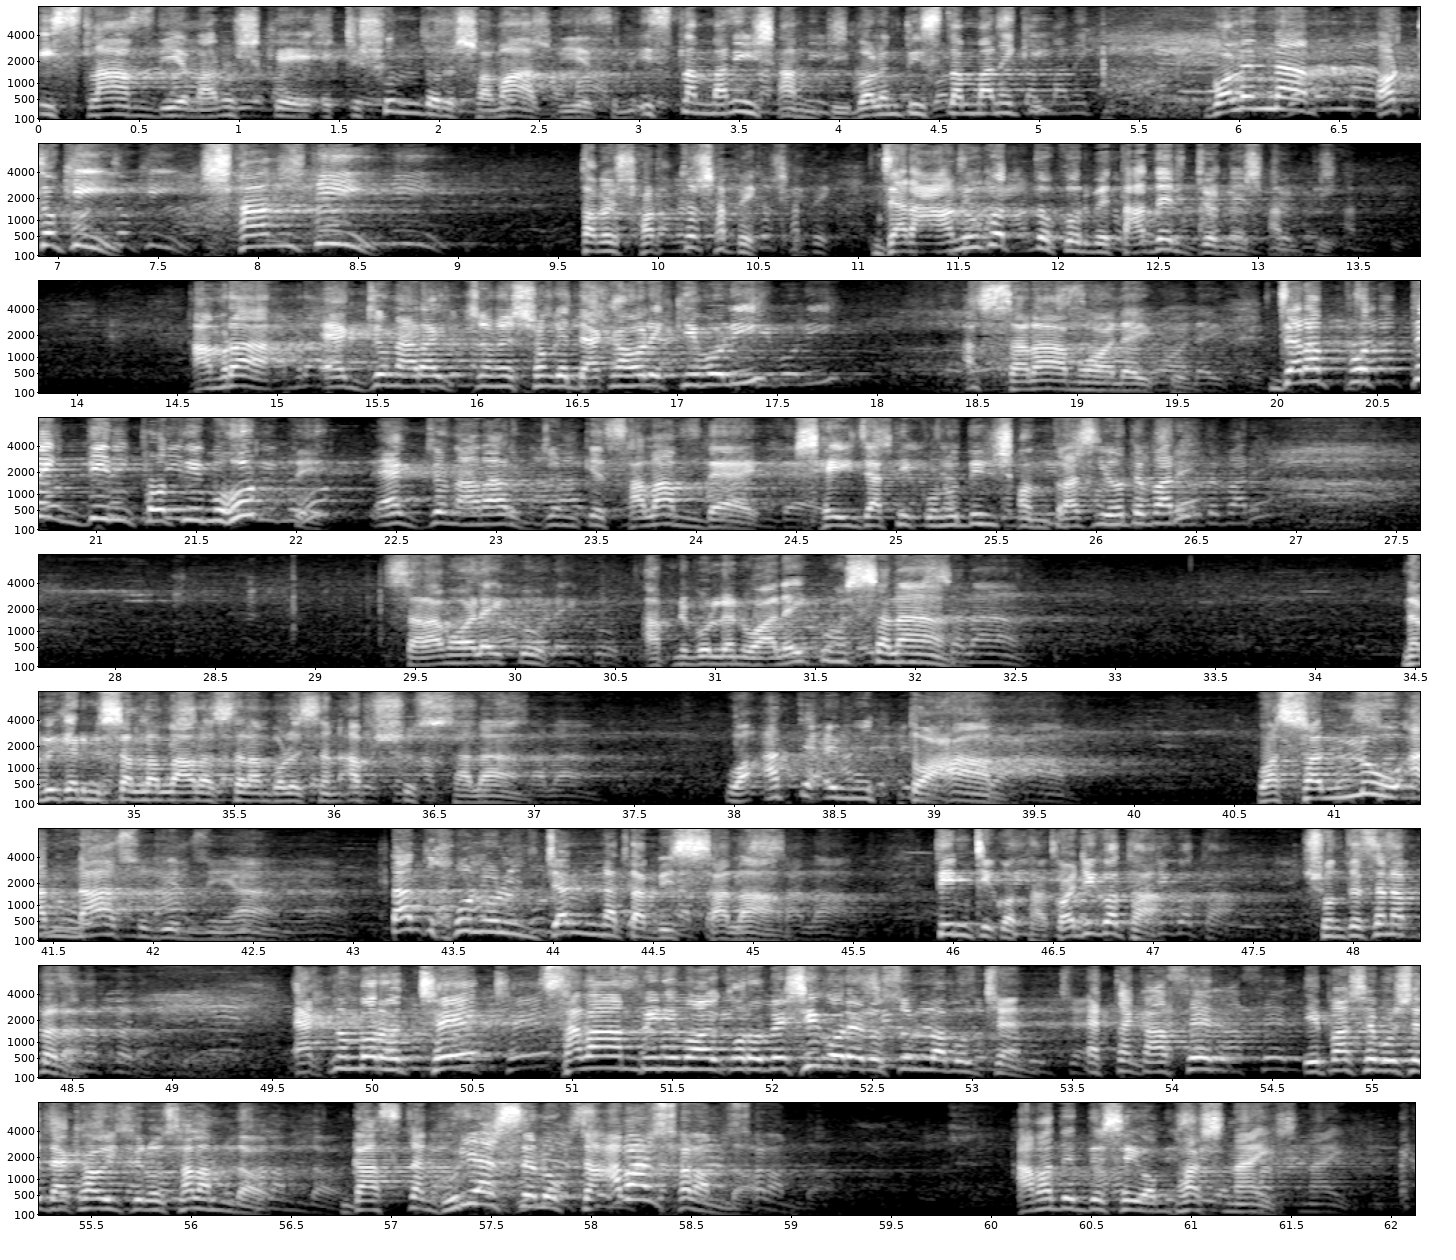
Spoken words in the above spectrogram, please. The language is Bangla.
ইসলাম দিয়ে মানুষকে একটি সুন্দর সমাজ দিয়েছেন। ইসলাম মানেই শান্তি। বলেন তো ইসলাম মানে কি? বলেন না, অর্থ কি? শান্তি। তবে শর্ত সাপেক্ষে, যারা আনুগত্য করবে তাদের জন্য শান্তি। আমরা একজন আর সঙ্গে দেখা হলে কি বলি? আসসালাম আলাইকুম। যারা প্রত্যেক দিন প্রতি মুহূর্তে একজন আর একজনকে সালাম দেয়, সেই জাতি কোনোদিন সন্ত্রাসী হতে পারে? সালাম আলাইকুম। আপনি বললেন, ওয়ালাইকুম আসসালাম। নবী করিম সাল্লাল্লাহু আলাইহি সাল্লাম বলেছেন, আফসুস সালাম ওয়া আতইমুত তুআম ওয়া সাল্লু আন-নাস বিন নিয়াম তাদখুলুল জান্নাতা বিস সালাম তিনটি কথা। কয়টি কথা? শুনতেছেন আপনারা? এক নম্বর হচ্ছে, সালাম বিনিময় করো, বেশি করে রসুল্লাহ বলছেন। একটা গাছের এপাশে বসে দেখা হয়েছিল, সালাম দাও। গাছটা ঘুরে আসছে, লোকটা আবার সালাম দাও। আমাদের দেশে অভ্যাস নাই।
